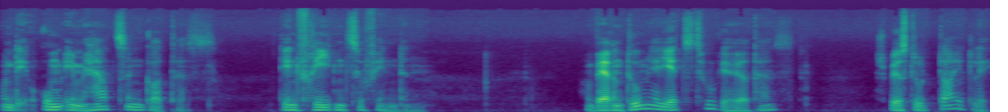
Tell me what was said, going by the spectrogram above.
und um im Herzen Gottes den Frieden zu finden. Und während du mir jetzt zugehört hast, spürst du deutlich,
